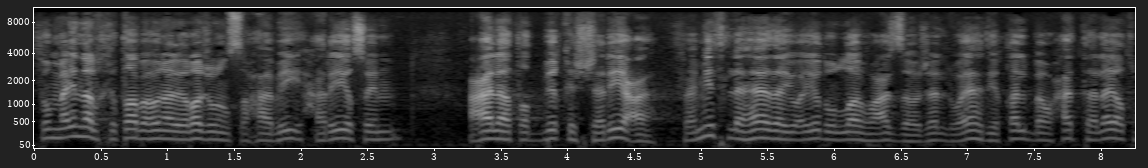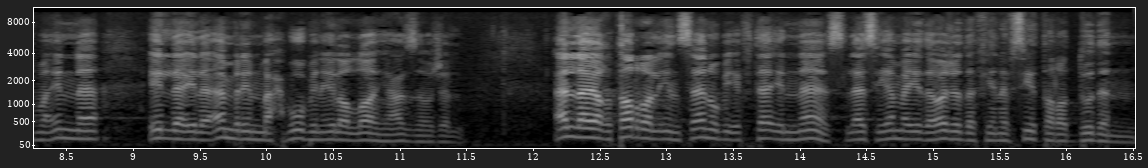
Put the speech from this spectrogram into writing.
ثم إن الخطاب هنا لرجل صحابي حريص على تطبيق الشريعة فمثل هذا يؤيد الله عز وجل ويهدي قلبه حتى لا يطمئن إلا إلى أمر محبوب إلى الله عز وجل. ألا يغتر الإنسان بإفتاء الناس لا سيما إذا وجد في نفسه ترددا.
